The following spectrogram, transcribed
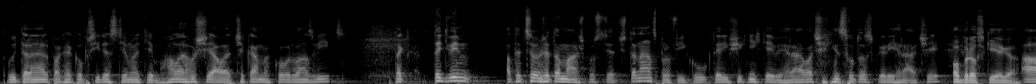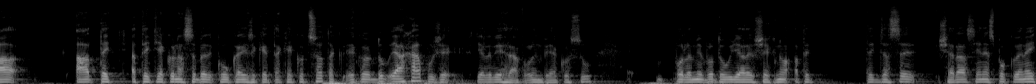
tvůj trenér pak jako přijde s tím letím, hele hoši, ale čekám jako od vás víc. Tak teď vím, a teď si vím, že tam máš prostě 14 profíků, který všichni chtějí vyhrávat, všichni jsou to skvělí hráči. Obrovský ego. A a teď, a teď jako na sebe koukají, říkají, tak jako co, tak jako, já chápu, že chtěli vyhrát v Olympiakosu, podle mě pro to udělali všechno a teď teď zase Šaras je nespokojený.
